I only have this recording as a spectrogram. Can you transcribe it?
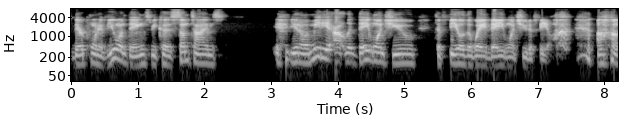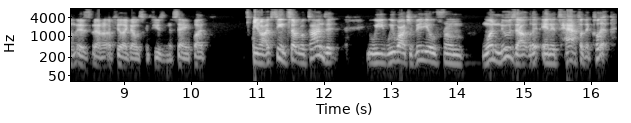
their point of view on things because sometimes you know a media outlet they want you to feel the way they want you to feel. um, is I I feel like that was confusing to say, but you know I've seen several times that we we watch a video from one news outlet and it's half of the clip.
